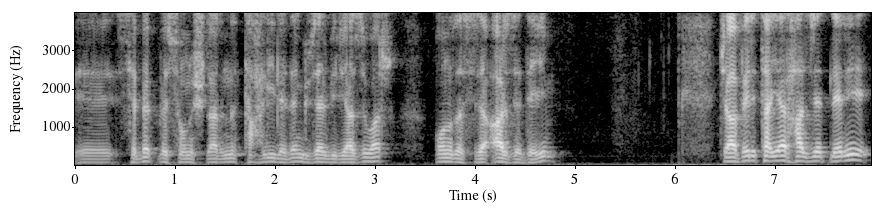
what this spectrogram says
e, sebep ve sonuçlarını tahlil eden güzel bir yazı var. Onu da size arz edeyim. Caferi Tayyar Hazretleri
